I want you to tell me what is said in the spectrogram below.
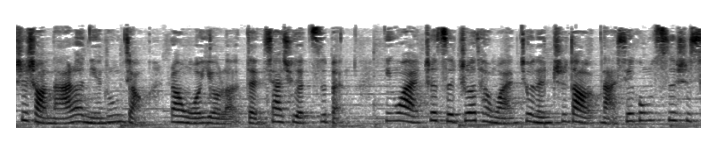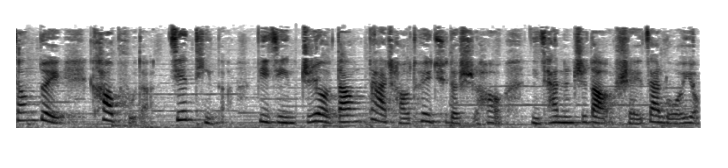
至少拿了年终奖，让我有了等下去的资本。另外，这次折腾完就能知道哪些公司是相对靠谱的、坚挺的。毕竟，只有当大潮退去的时候，你才能知道谁在裸泳。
